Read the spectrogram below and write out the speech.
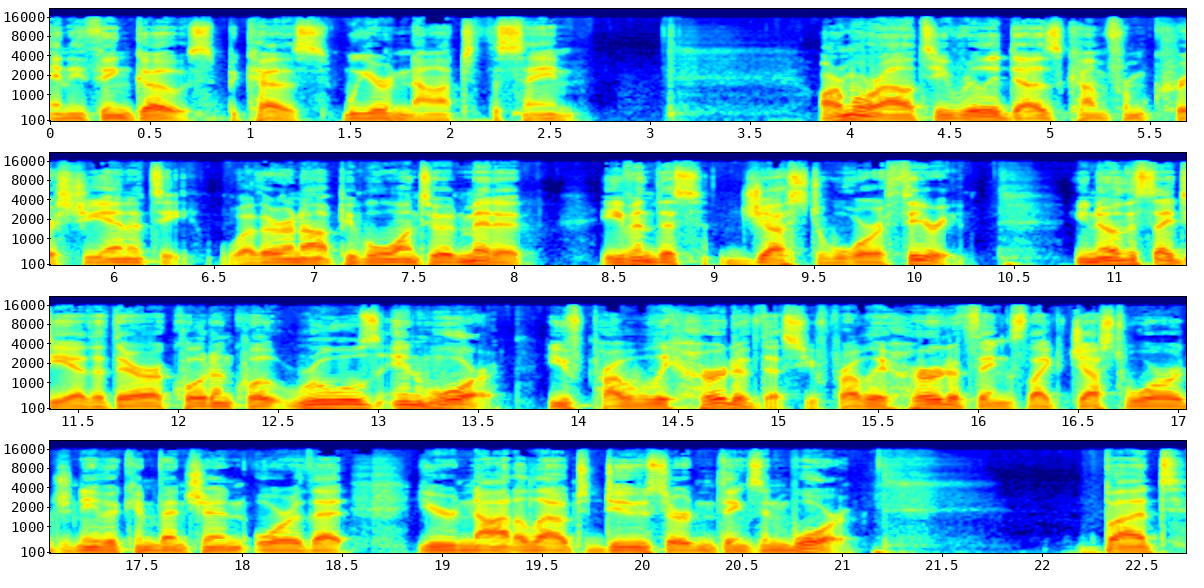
Anything goes because we are not the same. Our morality really does come from Christianity, whether or not people want to admit it, even this just war theory. You know, this idea that there are quote unquote rules in war. You've probably heard of this. You've probably heard of things like just war, Geneva Convention, or that you're not allowed to do certain things in war. But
